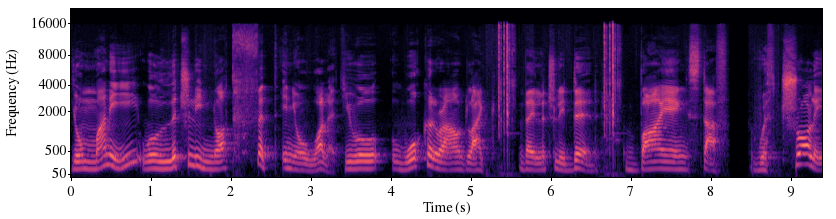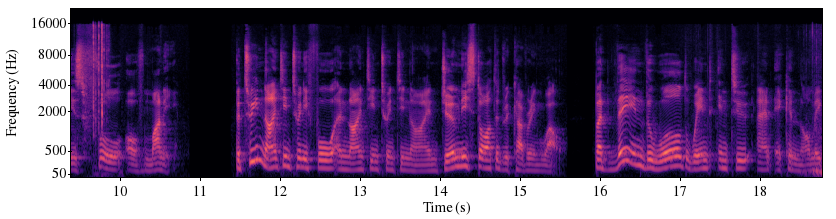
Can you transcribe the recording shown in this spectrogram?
Your money will literally not fit in your wallet. You will walk around like they literally did, buying stuff with trolleys full of money. Between 1924 and 1929, Germany started recovering well. But then the world went into an economic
